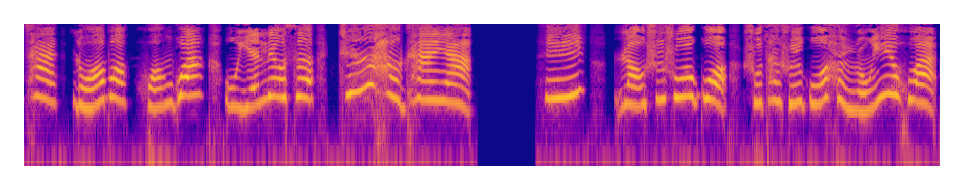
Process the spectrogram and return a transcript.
菜、萝卜、黄瓜，五颜六色，真好看呀！咦，老师说过，蔬菜水果很容易坏，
